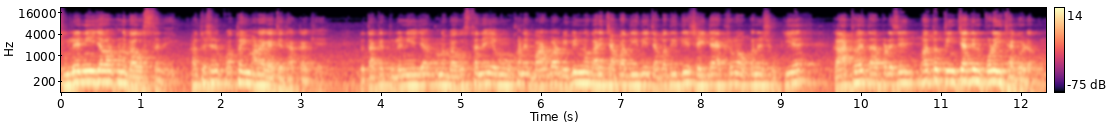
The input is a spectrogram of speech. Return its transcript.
তুলে নিয়ে যাওয়ার কোনো ব্যবস্থা নেই। হয়তো সেটা পথেই মারা গেছে ধাক্কা খেয়ে। তো তাকে তুলে নিয়ে যাওয়ার কোনো ব্যবস্থা নেই এবং ওখানে বারবার বিভিন্ন গাড়ি চাপা দিয়ে দিয়ে, চাপা দিয়ে দিয়ে সেইটা একসময় ওখানে শুকিয়ে কাঠ হয়ে তারপরে সেই হয়তো তিন চার দিন পরেই থাকবে এরকম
